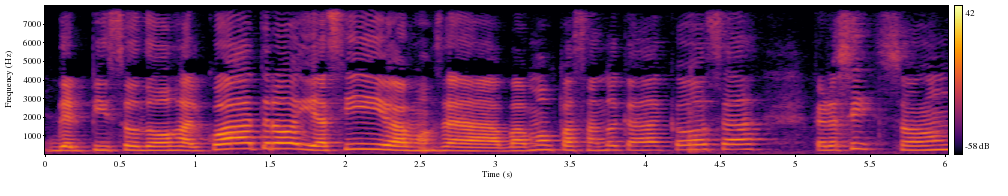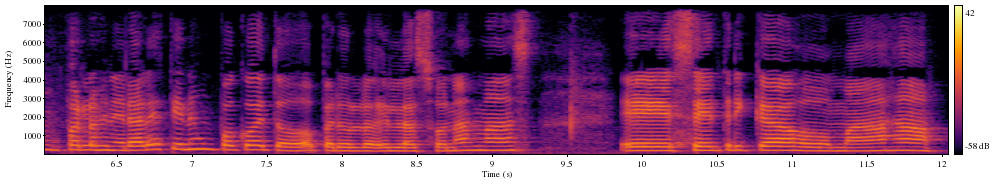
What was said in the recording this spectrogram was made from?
del piso 2 al 4 y así vamos, o sea, vamos pasando cada cosa. Pero sí, son, por lo generales tienes un poco de todo, pero lo- en las zonas más eh, céntricas o más ah,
